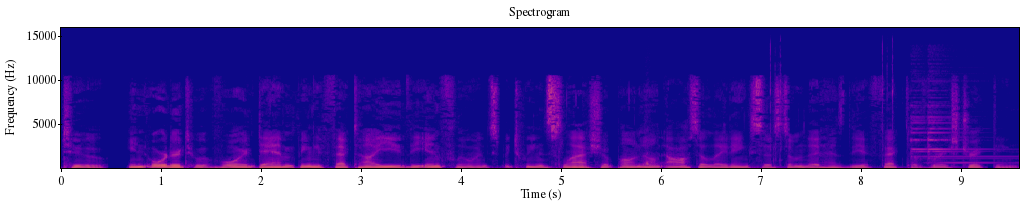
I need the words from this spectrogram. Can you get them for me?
2. In order to avoid damping effect i.e. the influence between slash upon an oscillating system that has the effect of restricting,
